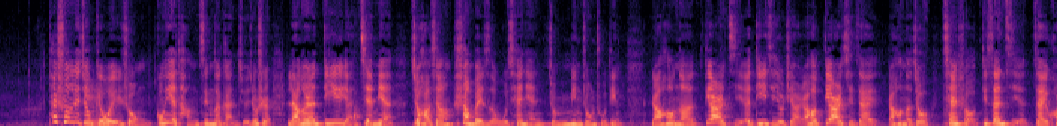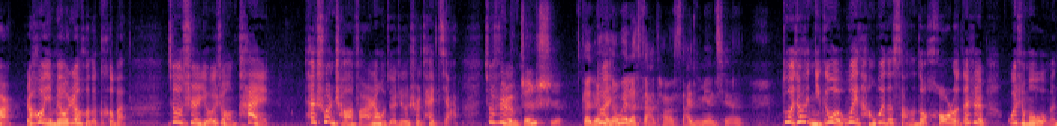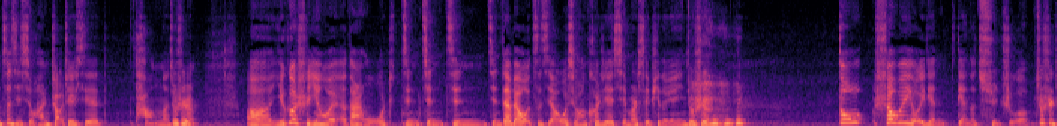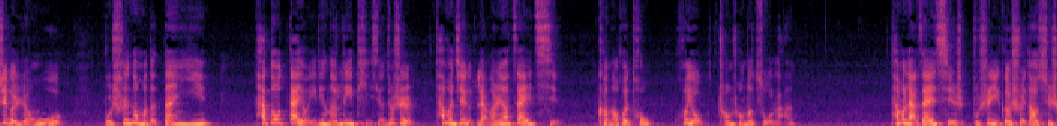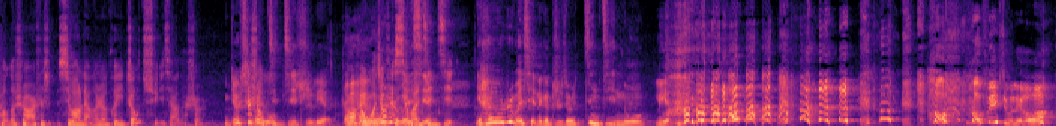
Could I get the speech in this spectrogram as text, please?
太顺利就给我一种工业糖精的感觉，就是两个人第一眼见面就好像上辈子五千年就命中注定，然后呢，第二集呃第一集就这样，然后第二集再然后呢就牵手，第三集在一块儿，然后也没有任何的磕绊，就是有一种太。太顺畅，反而让我觉得这个事儿太假，就是不真实，感觉好像为了撒糖撒你面前。对，就是你给我喂糖喂的嗓子都齁了，但是为什么我们自己喜欢找这些糖呢？就是，呃，一个是因为，呃，当然我我仅仅仅仅代表我自己啊，我喜欢磕这些邪门 CP 的原因就是，都稍微有一点点的曲折，就是这个人物不是那么的单一，他都带有一定的立体性，就是。他们这个两个人要在一起，可能会通会有重重的阻拦。他们俩在一起是不是一个水到渠成的事儿，而是希望两个人可以争取一下的事儿。你就喜欢禁忌之恋，然后还我就是喜欢禁忌。你还用日文写那个字，就是禁忌诺恋。好好非主流哦。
